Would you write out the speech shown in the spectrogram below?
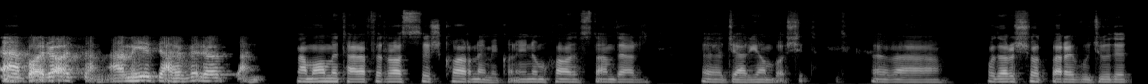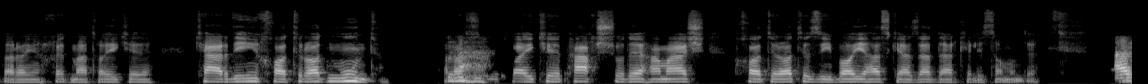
با راستم. همه طرف راستم تمام طرف راستش کار نمی‌کنه. اینو می‌خواستم در جریان باشید. و خدا رو شکر برای وجودت برای این خدمت هایی که کردی این خاطرات موند. الان هایی که پخش شده همش خاطرات زیبایی هست که ازت در کلیسا مونده. از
